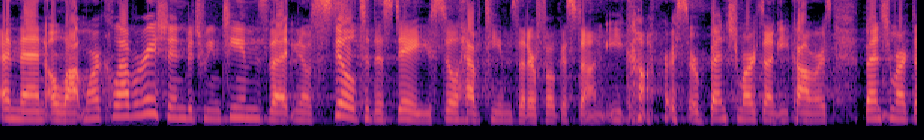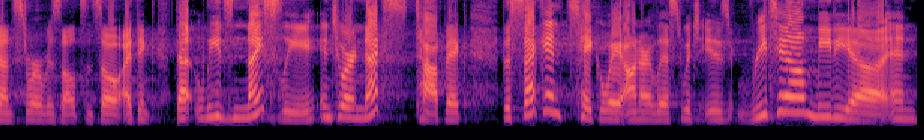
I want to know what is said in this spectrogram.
and then a lot more collaboration between teams that you know still to this day you still have teams that are focused on e-commerce or benchmarked on e-commerce, benchmarked on store results, and so I think that leads nicely into our next topic, the second takeaway on our list, which is retail media. And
